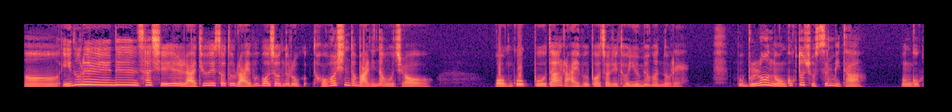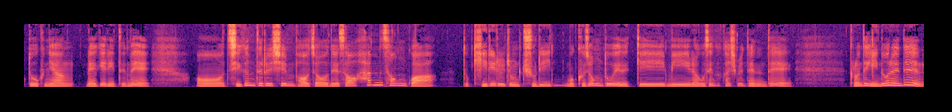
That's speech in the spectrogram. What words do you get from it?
어, 이 노래는 사실 라디오에서도 라이브 버전으로 더 훨씬 더 많이 나오죠. 원곡보다 라이브 버전이 더 유명한 노래. 뭐, 물론 원곡도 좋습니다. 원곡도 그냥 레게 리듬에 어, 지금 들으신 버전에서 함성과 또 길이를 좀 줄인 뭐 그 정도의 느낌이라고 생각하시면 되는데 그런데 이 노래는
